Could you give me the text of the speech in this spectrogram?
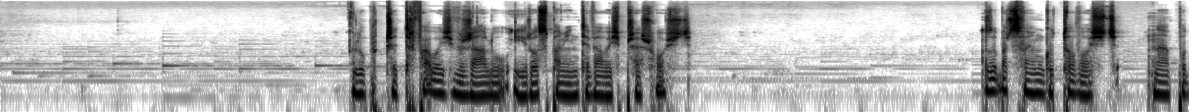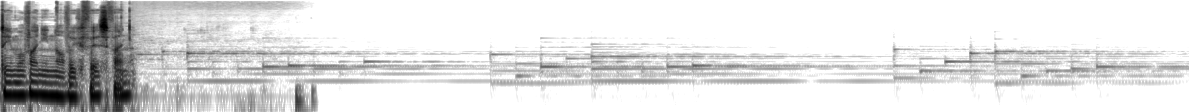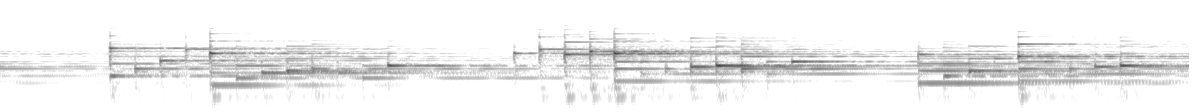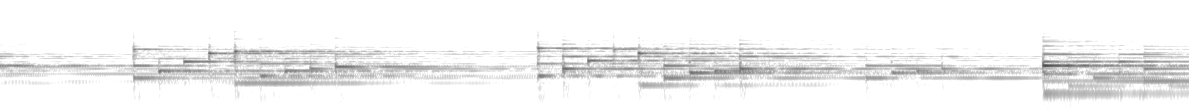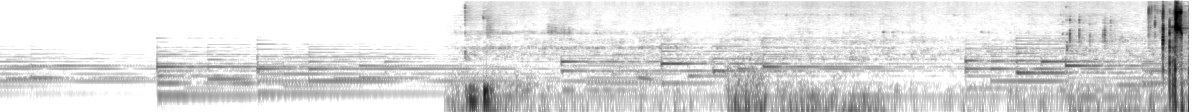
Lub czy trwałeś w żalu i rozpamiętywałeś przeszłość? Zobacz swoją gotowość na podejmowanie nowych wyzwań.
